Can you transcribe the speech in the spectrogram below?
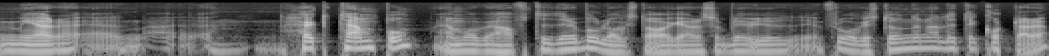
mer eh, högt tempo än vad vi haft tidigare bolagsdagar så blev ju frågestunderna lite kortare.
